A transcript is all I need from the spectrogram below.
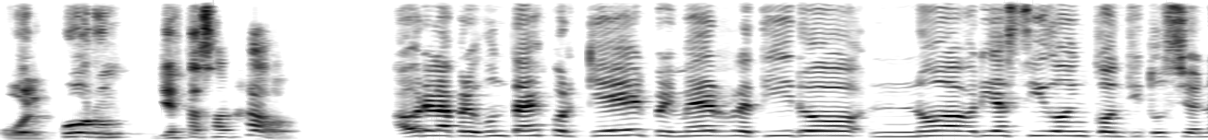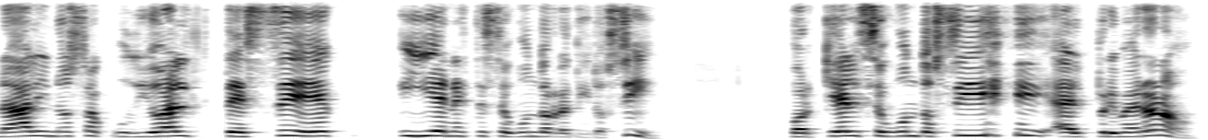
o el quórum, ya está zanjado. Ahora la pregunta es por qué el primer retiro no habría sido inconstitucional y no sacudió al TC y en este segundo retiro sí. ¿Por qué el segundo sí, el primero no?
